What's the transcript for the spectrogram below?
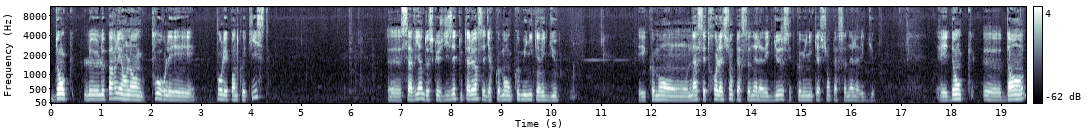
Donc, le, parler en langue pour les, pour les pentecôtistes, euh, ça vient de ce que je disais tout à l'heure, c'est-à-dire comment on communique avec Dieu. Et comment on a cette relation personnelle avec Dieu, cette communication personnelle avec Dieu. Et donc, euh, dans,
